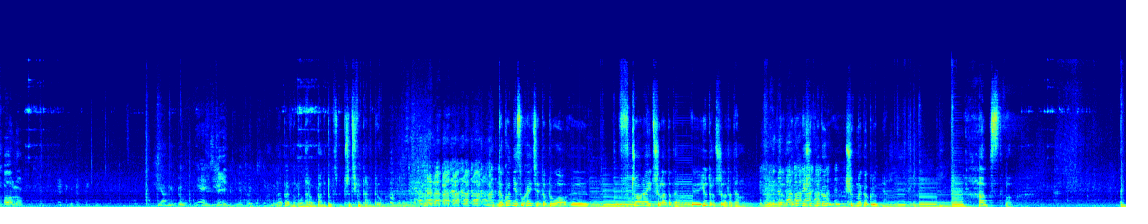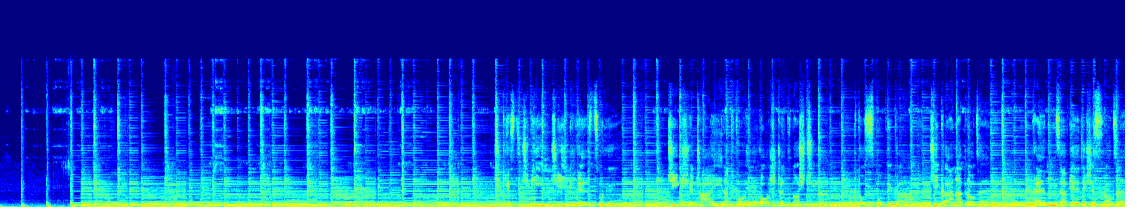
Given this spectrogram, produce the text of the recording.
Ja nie byłem. Na pewno był narąbany, pod, przed świętami był. Dokładnie, słuchajcie, to było y, wczoraj, trzy lata temu. Y, jutro, trzy lata temu. Do- Dokładnie 7, 7 grudnia. Hamstwo. Się. spotyka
